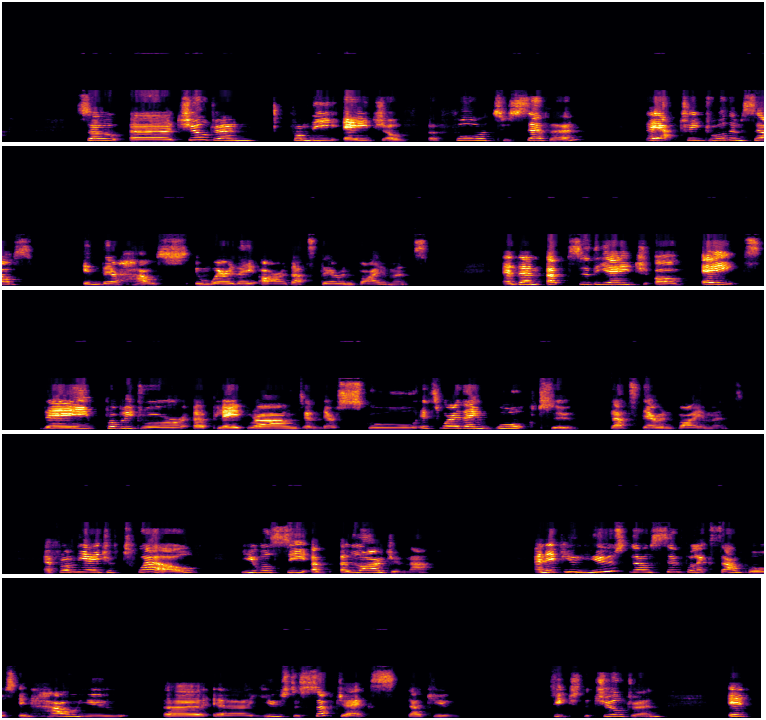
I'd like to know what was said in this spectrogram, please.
So uh, children from the age of uh, four to seven, they actually draw themselves in their house, in where they are. That's their environment. And then up to the age of eight, they probably draw a playground and their school. It's where they walk to. That's their environment. And from the age of 12, you will see a, a larger map. And if you use those simple examples in how you uh, uh, use the subjects that you teach the children, it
